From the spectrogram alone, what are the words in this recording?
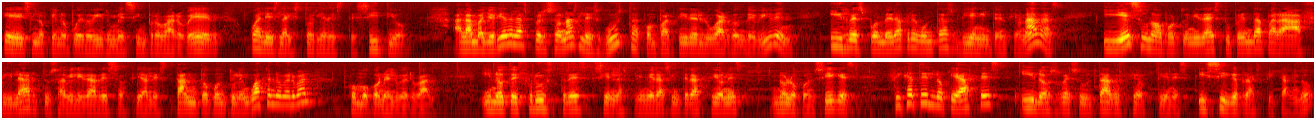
¿Qué es lo que no puedo irme sin probar o ver? ¿Cuál es la historia de este sitio? A la mayoría de las personas les gusta compartir el lugar donde viven y responder a preguntas bien intencionadas. Y es una oportunidad estupenda para afilar tus habilidades sociales, tanto con tu lenguaje no verbal como con el verbal. Y no te frustres si en las primeras interacciones no lo consigues. Fíjate en lo que haces y los resultados que obtienes y sigue practicando.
